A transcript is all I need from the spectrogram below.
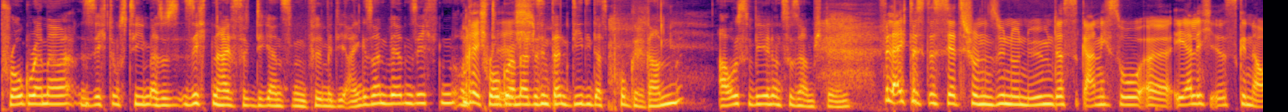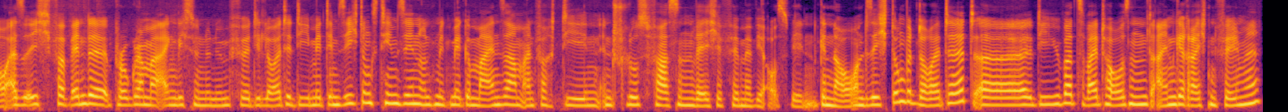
Programmer, Sichtungsteam, also Sichten heißt die ganzen Filme, die eingesandt werden, sichten. Und Richtig. Programmer sind dann die, die das Programm auswählen und zusammenstellen. Vielleicht ist das jetzt schon ein Synonym, das gar nicht so äh, ehrlich ist. Genau. Also ich verwende Programmer eigentlich synonym für die Leute, die mit dem Sichtungsteam sind und mit mir gemeinsam einfach den Entschluss fassen, welche Filme wir auswählen. Genau. Und Sichtung bedeutet, äh, die über 2000 eingereichten Filme,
